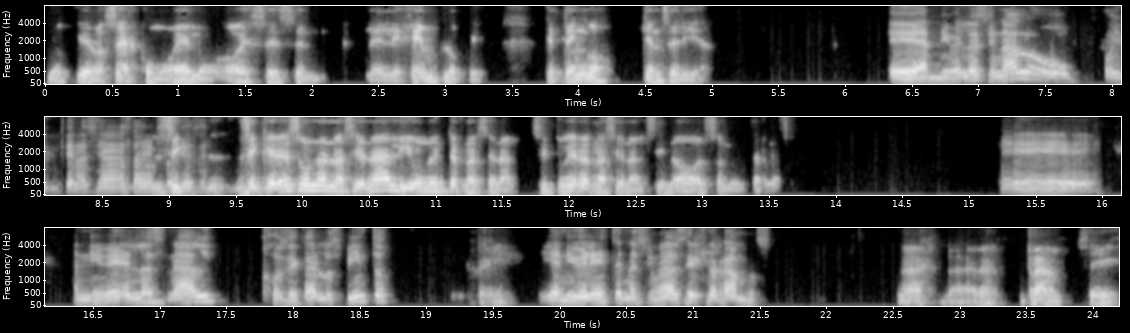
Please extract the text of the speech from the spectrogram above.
yo quiero ser como él, o, ese es el, el ejemplo que, que, tengo, ¿quién sería? Eh, ¿A nivel nacional o, o internacional también? Si, si quieres uno nacional y uno internacional, si tuvieras nacional, si no, solo internacional. Eh, a nivel nacional, José Carlos Pinto. Y a nivel internacional, Sergio Ramos. Ah, la, Ram, sí,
